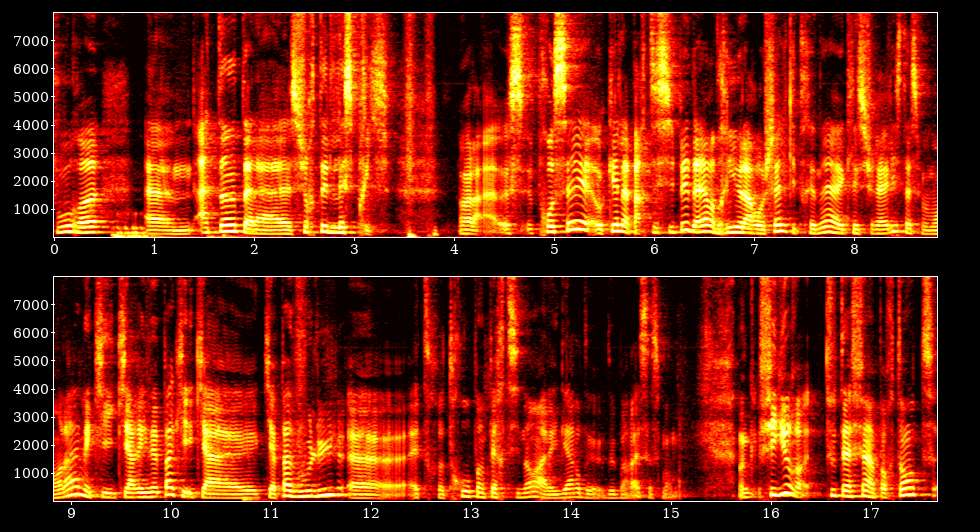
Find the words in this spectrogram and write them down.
pour euh, euh, atteinte à la sûreté de l'esprit. Voilà, procès auquel a participé d'ailleurs Drieux-La Rochelle qui traînait avec les surréalistes à ce moment-là, mais qui n'arrivait pas, qui, qui, pas voulu euh, être trop impertinent à l'égard de, Barès à ce moment. Donc figure tout à fait importante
